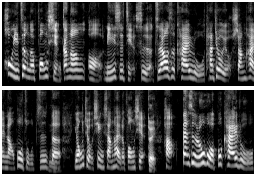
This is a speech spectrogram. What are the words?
后遗症的风险，刚刚呃李医师解释了，只要是开颅，它就有伤害脑部组织的永久性伤害的风险。对，好，但是如果不开颅，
